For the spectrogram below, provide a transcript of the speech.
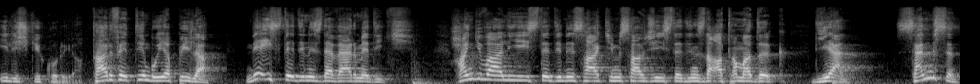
ilişki kuruyor. Tarif ettiğim bu yapıyla ne istediğinizde de vermedik. Hangi valiyi istediniz, hakimi, savcıyı istediğinizde atamadık diyen sen misin?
